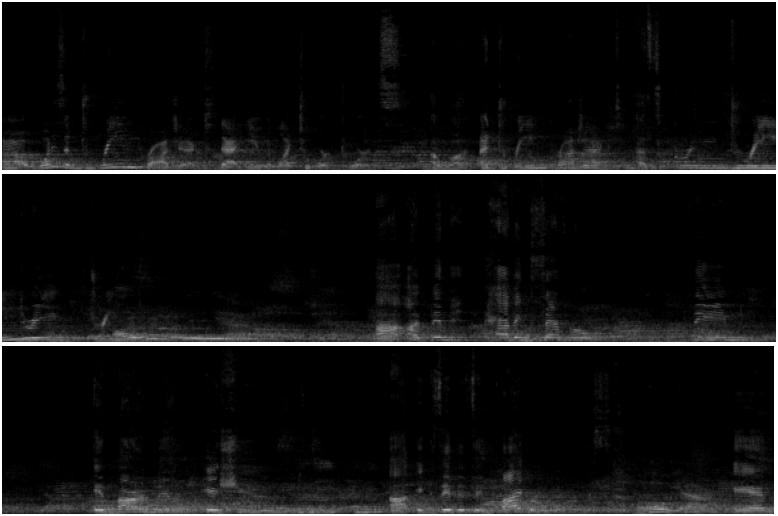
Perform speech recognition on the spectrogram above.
Uh, what is a dream project that you would like to work towards? A what? A dream project? A screen Dream? dream. Dream. Oh. Uh, I've been having several themed environmental issues Uh, exhibits in Fiberworks. Oh, yeah. And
